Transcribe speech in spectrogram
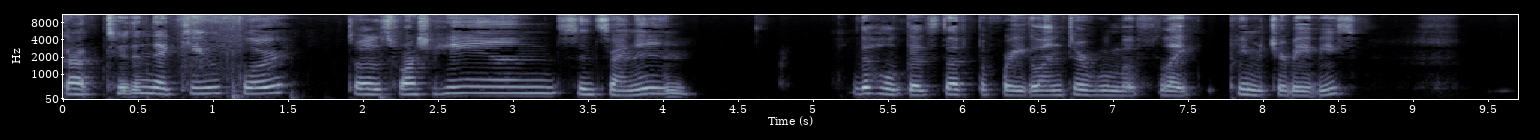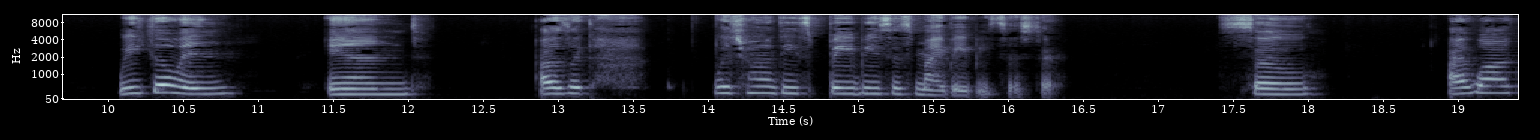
Got to the NICU floor, told us to wash your hands and sign in the whole good stuff before you go into a room of like premature babies. We go in and I was like, which one of these babies is my baby sister? So I walk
